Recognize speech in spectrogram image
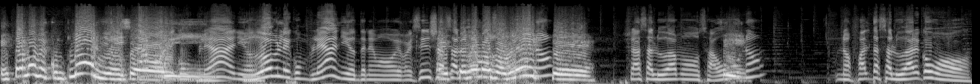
estamos de cumpleaños Estamos de hoy. cumpleaños. Doble cumpleaños tenemos hoy. Recién ya Ahí saludamos tenemos a uno. Ya saludamos a Sí. uno. Nos falta saludar como...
